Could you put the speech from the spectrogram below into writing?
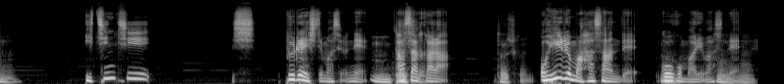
うん。1日しプレイしてますよね。うん朝から。確かに。お昼も挟んで午後もありますね。うんうん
